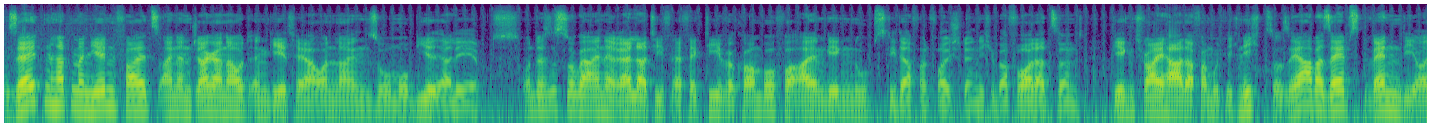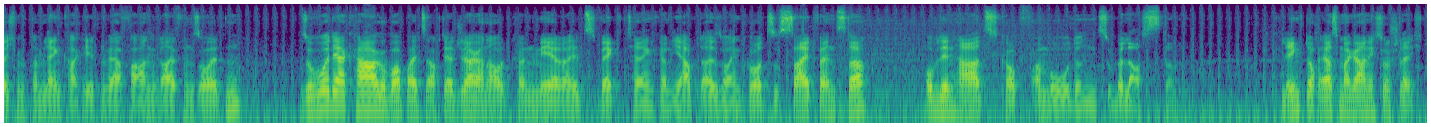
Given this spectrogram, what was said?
Selten hat man jedenfalls einen Juggernaut in GTA Online so mobil erlebt. Und es ist sogar eine relativ effektive Combo, vor allem gegen Noobs, die davon vollständig überfordert sind. Gegen Tryharder vermutlich nicht so sehr, aber selbst wenn die euch mit einem Lenkraketenwerfer angreifen sollten, sowohl der Cargo Bob als auch der Juggernaut können mehrere Hits wegtanken. Ihr habt also ein kurzes Zeitfenster, um den Harzkopf am Boden zu belasten. Klingt doch erstmal gar nicht so schlecht.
